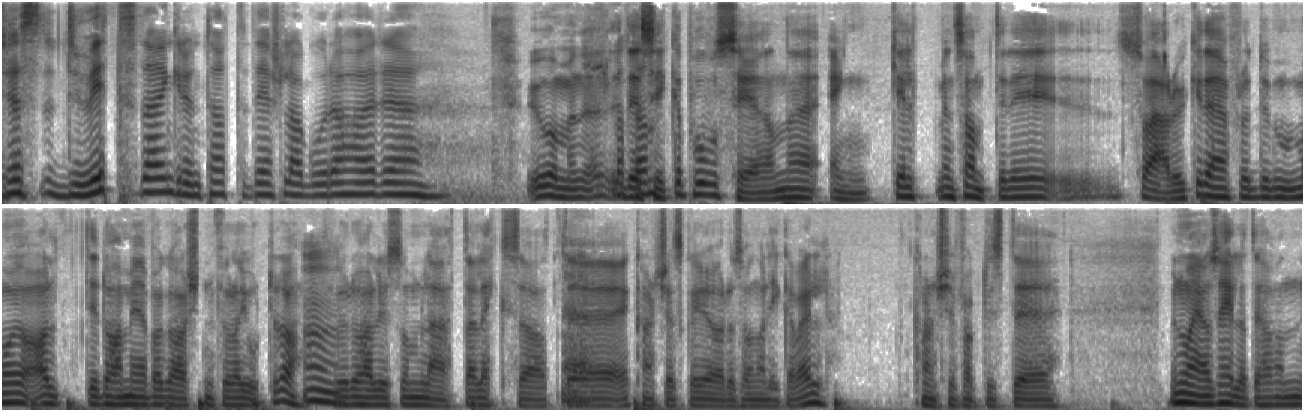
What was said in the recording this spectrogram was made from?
Just do it. Det er en grunn til at det slagordet har uh, Jo, men det er sikkert provoserende enkelt, men samtidig så er det jo ikke det. For du må jo alltid ha med bagasjen før du har gjort det, da. Mm. Før du har liksom lært deg leksa at Ja. eh, kanskje jeg skal gjøre det sånn allikevel. Kanskje faktisk det Men nå er jeg jo så heldig at jeg har en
